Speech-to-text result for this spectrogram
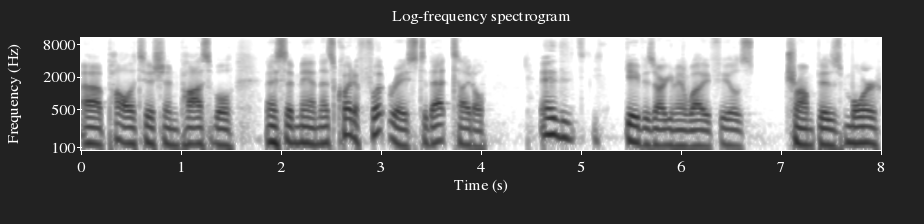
uh, politician possible. And I said, man, that's quite a foot race to that title. And he gave his argument why he feels Trump is more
